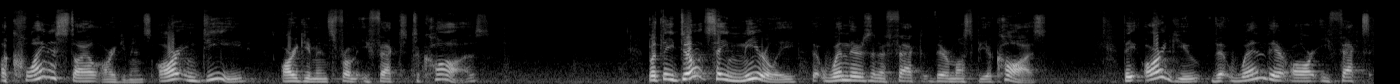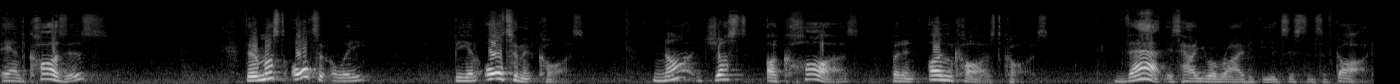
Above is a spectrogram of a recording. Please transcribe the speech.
Aquinas style arguments are indeed arguments from effect to cause, but they don't say merely that when there's an effect, there must be a cause. They argue that when there are effects and causes, there must ultimately be an ultimate cause, not just a cause, but an uncaused cause. That is how you arrive at the existence of God.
